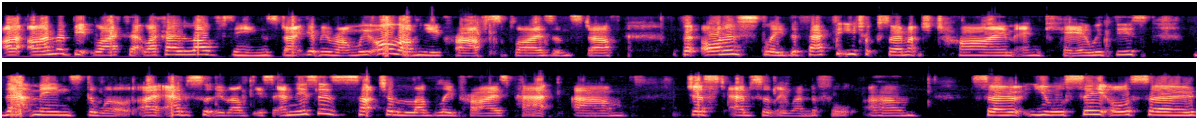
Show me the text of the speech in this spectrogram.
I, am a bit like that. Like, I love things, don't get me wrong. We all love new craft supplies and stuff. But honestly, the fact that you took so much time and care with this, that means the world. I absolutely love this. And this is such a lovely prize pack. Um, just absolutely wonderful. Um, so you will see also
